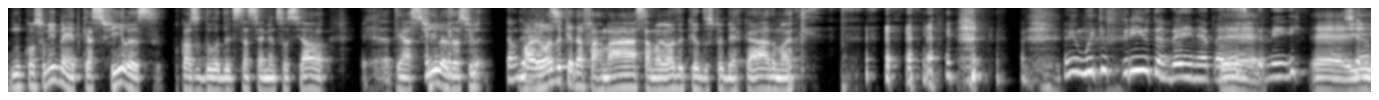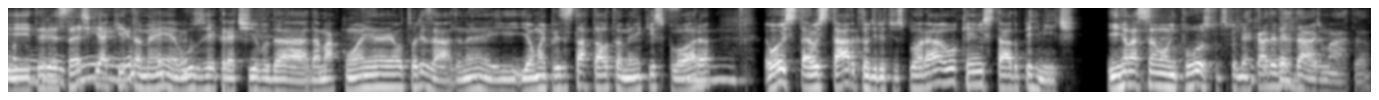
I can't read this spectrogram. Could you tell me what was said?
não consome bem, porque as filas, por causa do, do distanciamento social, eh, tem as filas, as filas maior do que da farmácia, maior do que do supermercado, maior que... E muito frio também, né? Parece é, que também. É, e interessante que aqui também é, o uso recreativo da, da maconha é autorizado, né? E, e é uma empresa estatal também que explora, Sim. ou é o Estado que tem o direito de explorar, ou quem o Estado permite. E em relação ao imposto do supermercado, é verdade, Marta.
